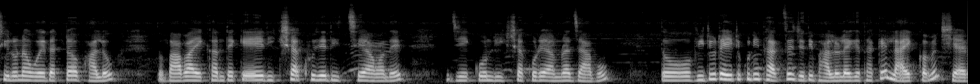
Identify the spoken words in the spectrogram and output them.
ছিল না ওয়েদারটাও ভালো। তো বাবা এখান থেকে রিক্সা খুঁজে দিচ্ছে আমাদের, যে কোন রিক্সা করে আমরা যাব। তো ভিডিওটা এইটুকুনি থাকছে। যদি ভালো লেগে থাকে লাইক কমেন্ট শেয়ার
